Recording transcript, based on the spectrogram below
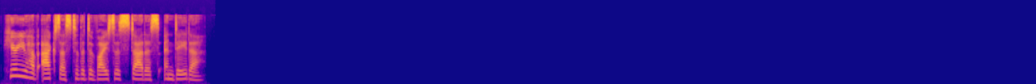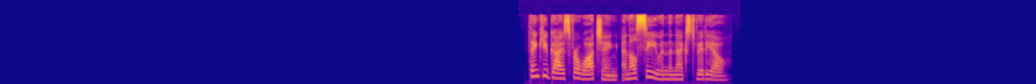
Here you have access to the device's status and data. Thank you guys for watching and I'll see you in the next video.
